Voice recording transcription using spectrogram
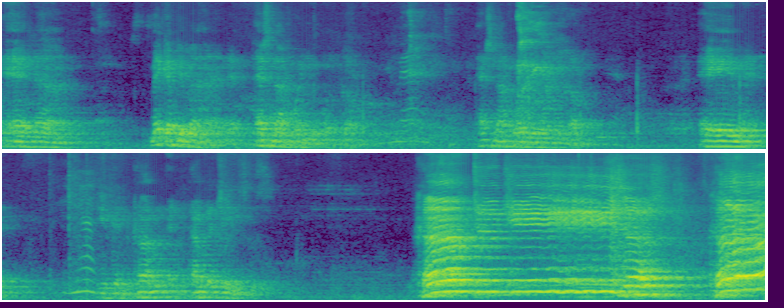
And uh, make up your mind that that's not where you want to go. That's not where you want to go. Amen. Amen. You can come and come to Jesus. Come to Jesus. Come.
